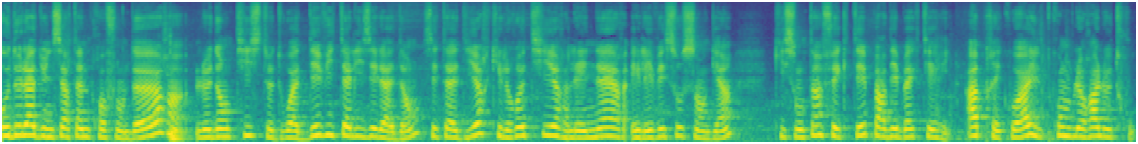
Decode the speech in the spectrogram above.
Au-delà d'une certaine profondeur, le dentiste doit dévitaliser la dent, c'est-à-dire qu'il retire les nerfs et les vaisseaux sanguins qui sont infectés par des bactéries. Après quoi, il comblera le trou.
